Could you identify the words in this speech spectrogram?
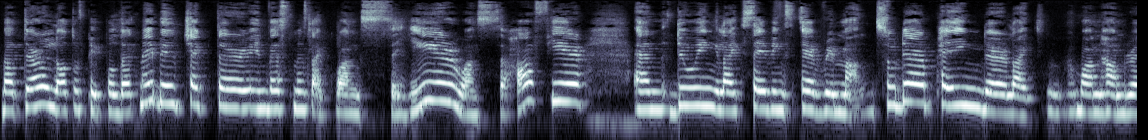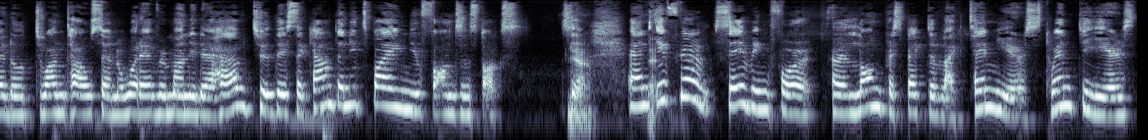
But there are a lot of people that maybe check their investments like once a year, once a half year, and doing like savings every month. So they're paying their like 100 or 1000 or whatever money they have to this account and it's buying new funds and stocks. So, yeah. And yeah. if you're saving for a long perspective, like 10 years, 20 years,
